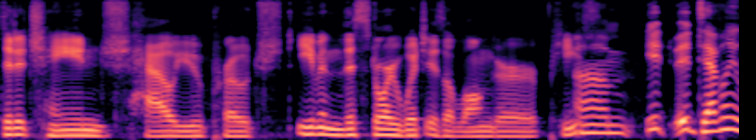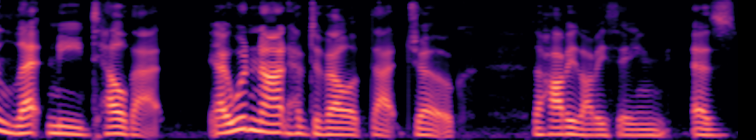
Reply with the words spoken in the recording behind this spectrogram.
Did it change how you approached even this story, which is a longer piece? um, it it definitely let me tell that. I would not have developed that joke, the Hobby Lobby thing, as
